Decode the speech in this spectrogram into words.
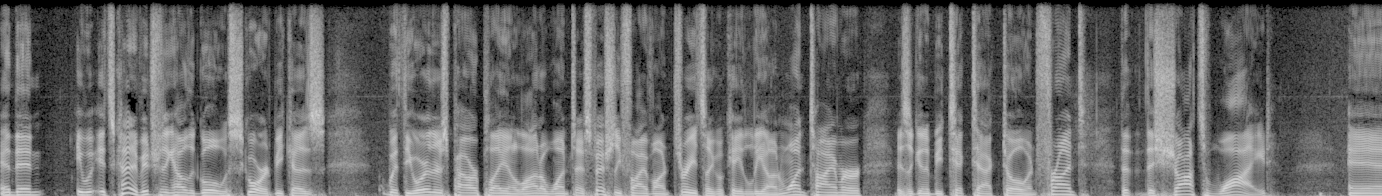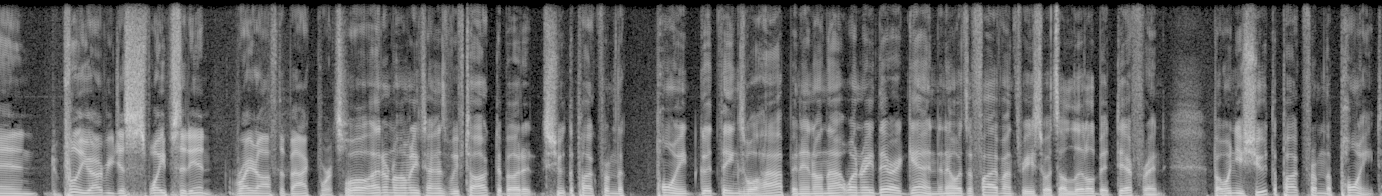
And then it, it's kind of interesting how the goal was scored because with the Oilers' power play and a lot of one, especially five on three, it's like okay, Leon one timer. Is it going to be tic tac toe in front? The the shot's wide, and Puljujarvi just swipes it in right off the backboards. Well, I don't know how many times we've talked about it. Shoot the puck from the point, good things will happen. And on that one right there, again, now it's a five on three, so it's a little bit different. But when you shoot the puck from the point,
